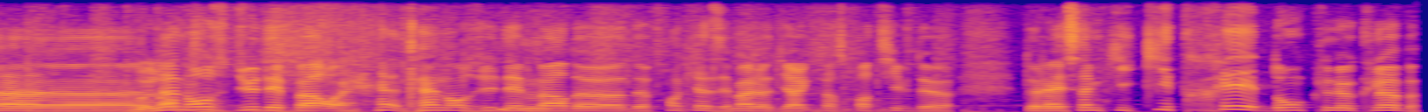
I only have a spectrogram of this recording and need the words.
l'annonce du départ, ouais, l'annonce du départ de, Franck Azema, le directeur sportif de, de la SM, qui quitterait donc le club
